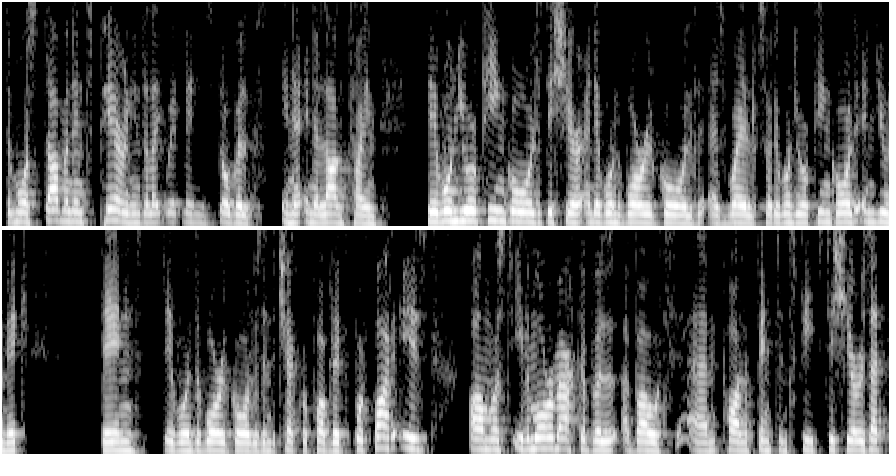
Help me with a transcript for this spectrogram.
the most dominant pairing in the lightweight men's double in a, in a long time. They won European gold this year and they won world gold as well. So they won European gold in Munich. Then they won the world gold was in the Czech Republic. But what is almost even more remarkable about um, Paul and Fintan's feats this year is that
